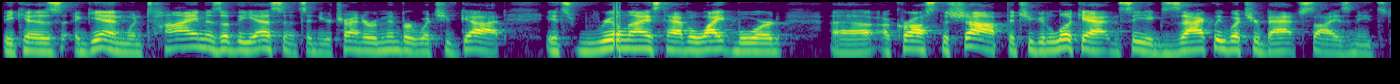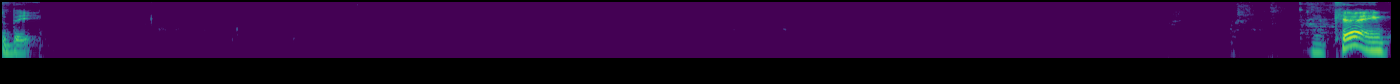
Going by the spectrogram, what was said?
because again, when time is of the essence and you're trying to remember what you've got, it's real nice to have a whiteboard uh, across the shop that you can look at and see exactly what your batch size needs to be. Okay,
